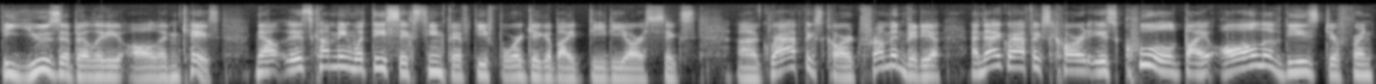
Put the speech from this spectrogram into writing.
the usability all in case. Now it's coming with the 1654 gigabyte DDR DDR6 uh, graphics card from NVIDIA. And that graphics card is cooled by all of these different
